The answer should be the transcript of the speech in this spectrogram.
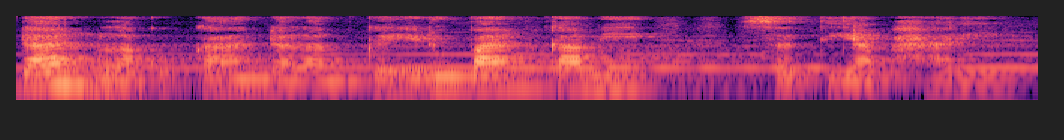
dan melakukan dalam kehidupan kami setiap hari.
